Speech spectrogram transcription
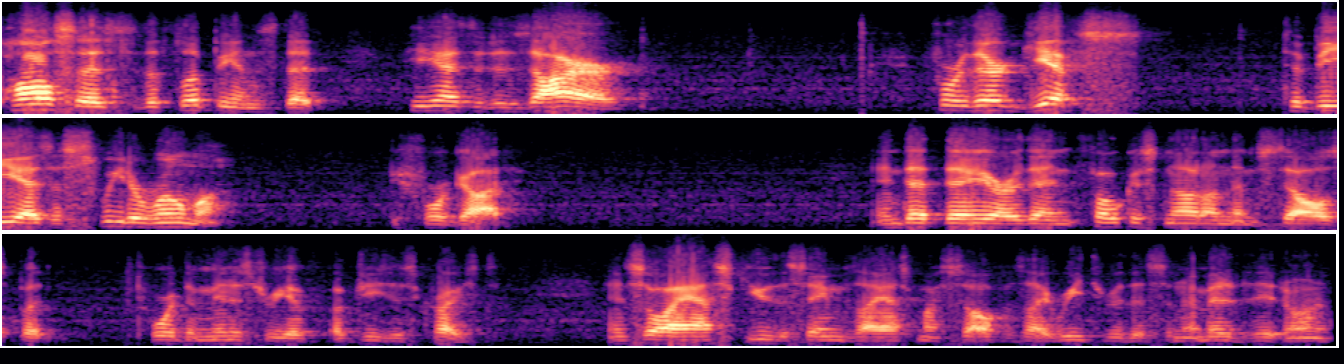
Paul says to the Philippians that he has a desire for their gifts to be as a sweet aroma before God. And that they are then focused not on themselves but toward the ministry of, of Jesus Christ. And so I ask you the same as I ask myself as I read through this and I meditate on it.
